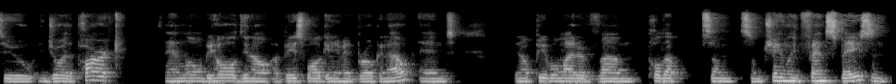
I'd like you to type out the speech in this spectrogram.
to enjoy the park. And lo and behold, you know, a baseball game had broken out, and you know, people might have um, pulled up some some chain link fence space and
